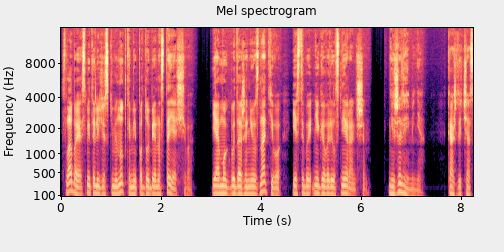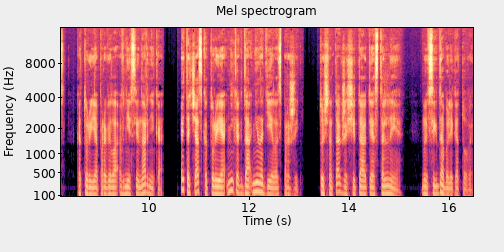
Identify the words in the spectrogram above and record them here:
слабое, с металлическими нотками подобие настоящего. Я мог бы даже не узнать его, если бы не говорил с ней раньше. «Не жалей меня. Каждый час, который я провела вне свинарника, это час, который я никогда не надеялась прожить. Точно так же считают и остальные. Мы всегда были готовы.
